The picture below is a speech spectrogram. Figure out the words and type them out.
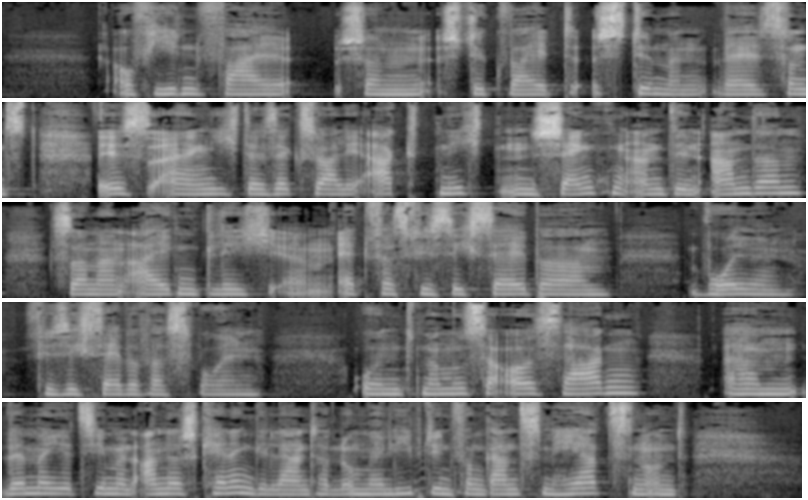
auf jeden Fall schon ein Stück weit stimmen, weil sonst ist eigentlich der sexuelle Akt nicht ein Schenken an den anderen, sondern eigentlich ähm, etwas für sich selber wollen, für sich selber was wollen. Und man muss auch sagen, ähm, wenn man jetzt jemand anders kennengelernt hat und man liebt ihn von ganzem Herzen und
